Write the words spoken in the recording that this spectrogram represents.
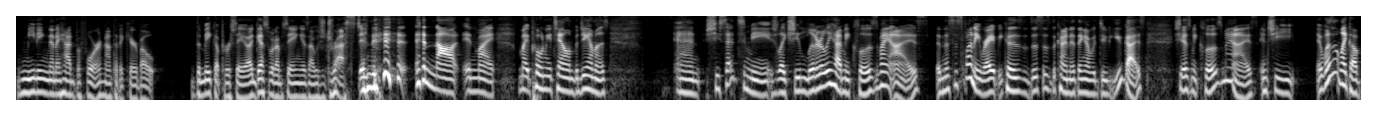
meeting that I had before. Not that I care about the makeup per se. I guess what I'm saying is I was dressed and and not in my my ponytail and pajamas. And she said to me, like, she literally had me close my eyes. And this is funny, right? Because this is the kind of thing I would do to you guys. She has me close my eyes and she, it wasn't like a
